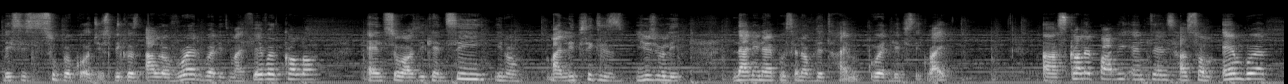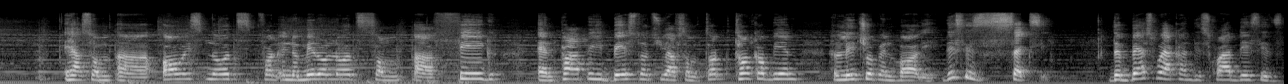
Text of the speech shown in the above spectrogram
This is super gorgeous because I love red. Red is my favorite color. And so as you can see you know my lipstick is usually 99% of the time red lipstick right? Uh, Scarlet Poppy Intense has some amber. It has some uh, orange notes from in the middle notes some uh, fig and poppy. Base notes you have some tonka bean lychee and barley. This is sexy. The best way I can describe this is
